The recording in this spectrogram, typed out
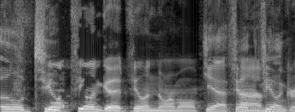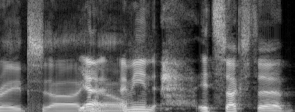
a little too Feeling, feeling good, feeling normal. yeah feeling um, feeling great uh yeah you know. i mean it sucks to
